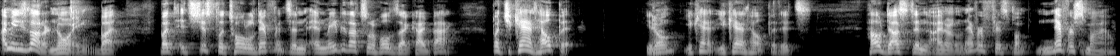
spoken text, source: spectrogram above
I mean, he's not annoying, but but it's just the total difference, and and maybe that's what holds that guy back. But you can't help it. You yeah. know, you can't you can't help it. It's how Dustin. I don't know. Never fist bump. Never smile.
